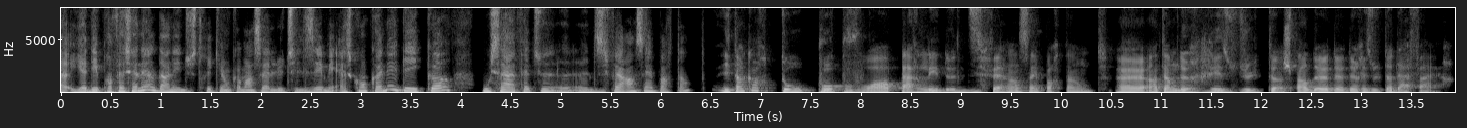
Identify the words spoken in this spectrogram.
Euh, il y a des professionnels dans l'industrie qui ont commencé à l'utiliser, mais est-ce qu'on connaît des cas où ça a fait une différence importante? Il est encore tôt pour pouvoir parler de différences importantes euh, en termes de résultats. Je parle de, résultats d'affaires.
